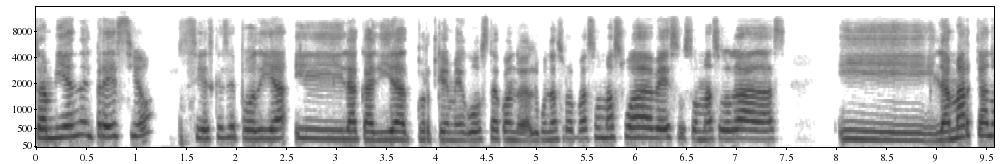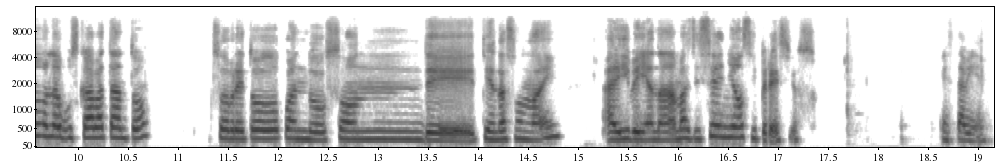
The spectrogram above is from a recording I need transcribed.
también el precio, si es que se podía, y la calidad, porque me gusta cuando algunas ropas son más suaves o son más holgadas y la marca no la buscaba tanto, sobre todo cuando son de tiendas online. Ahí veía nada más diseños y precios. Está bien.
